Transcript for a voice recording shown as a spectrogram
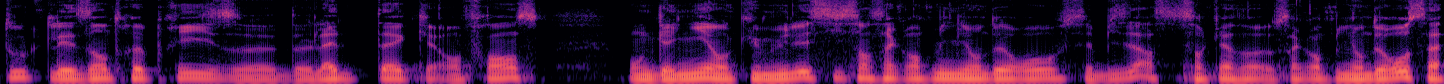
toutes les entreprises de l'EdTech en France ont gagné en cumulé 650 millions d'euros. C'est bizarre, 650 millions d'euros, ça,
